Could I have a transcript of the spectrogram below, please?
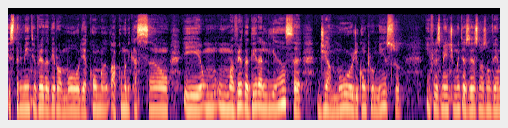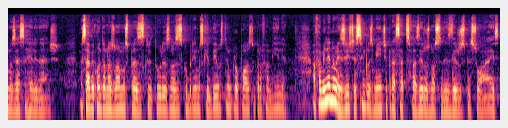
experimentem o verdadeiro amor e a, a comunicação e um, uma verdadeira aliança de amor, de compromisso. Infelizmente, muitas vezes nós não vemos essa realidade. Mas sabe, quando nós vamos para as Escrituras, nós descobrimos que Deus tem um propósito para a família. A família não existe simplesmente para satisfazer os nossos desejos pessoais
